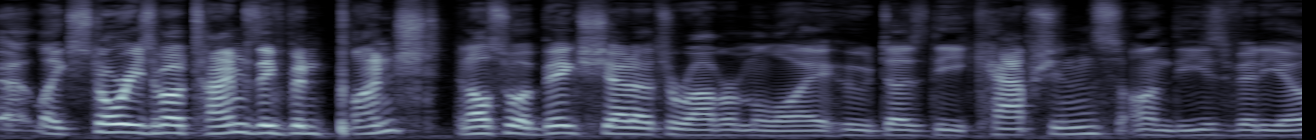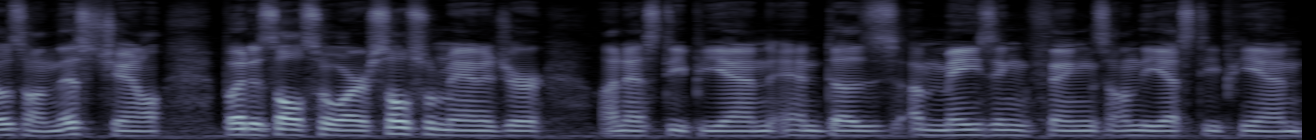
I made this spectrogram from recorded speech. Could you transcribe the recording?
uh, like stories about times they've been punched. And also a big shout out to Robert Malloy, who does the captions on these videos on this channel, but is also our social manager on SDPN and does amazing things on the SDPN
